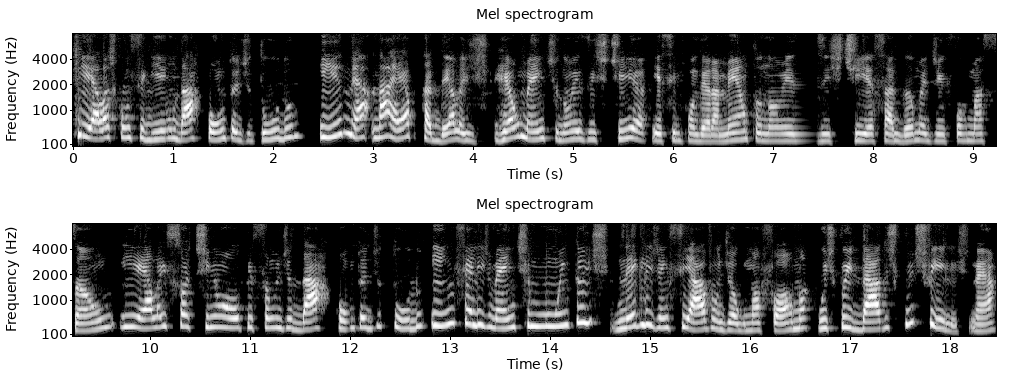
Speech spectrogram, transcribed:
que elas conseguiam dar conta de tudo e né, na época delas realmente não existia esse empoderamento, não existia essa gama de informação e elas só tinham a opção de dar conta de tudo e infelizmente muitas negligenciavam de alguma forma os cuidados com os filhos, né?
